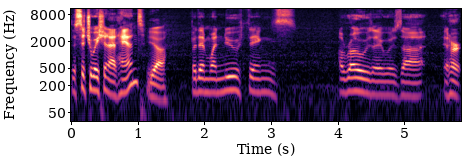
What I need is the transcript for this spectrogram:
the situation at hand. Yeah. But then when new things arose, it was uh, it hurt.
